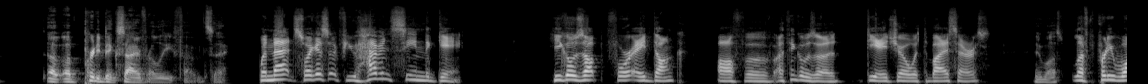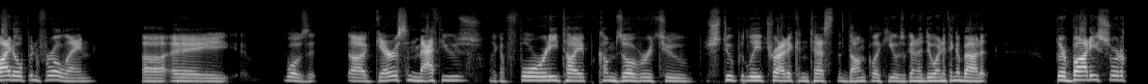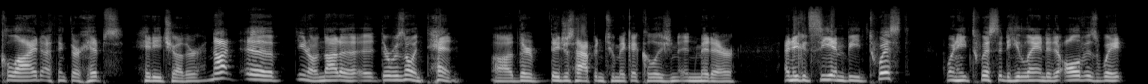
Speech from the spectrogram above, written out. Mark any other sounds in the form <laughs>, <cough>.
a, a pretty big sigh of relief, I would say. When that, so I guess if you haven't seen the game, he goes up for a dunk off of, I think it was a DHO with Tobias Harris. It was. left pretty wide open for a lane. Uh, a what was it? Uh, Garrison Matthews, like a forwardy type, comes over to stupidly try to contest the dunk like he was going to do anything about it. Their bodies sort of collide. I think their hips hit each other. Not, uh, you know, not a. there was no intent. Uh, they they just happened to make a collision in midair, and you could see Embiid twist. When he twisted, he landed all of his weight.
